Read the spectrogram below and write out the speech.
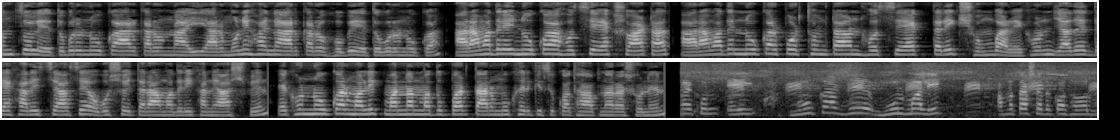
অঞ্চলে এত বড় নৌকা আর কারও নাই, আর মনে হয় না আর কারও হবে এত বড় নৌকা। আর আমাদের এই নৌকা হচ্ছে একশো আট আর আমাদের নৌকার প্রথম টার্ন হচ্ছে এক তারিখ সোমবার। এখন যাদের দেখার ইচ্ছা আছে, অবশ্যই তারা আমাদের এখানে আসবেন। এখন নৌকার মালিক মান্নান মাতুব্বার, তার মুখের কিছু কথা আপনারা শোনেন। এখন এই নৌকার যে মূল মালিক আমরা তার সাথে কথা বলব।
